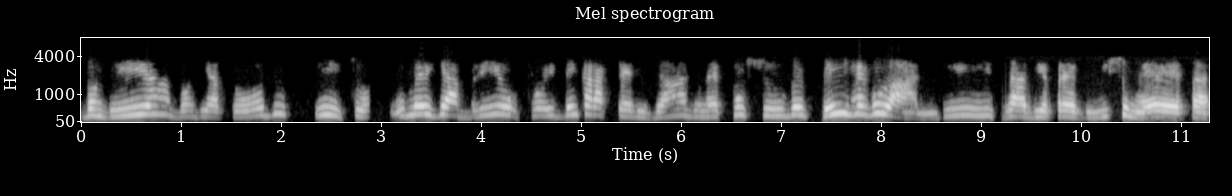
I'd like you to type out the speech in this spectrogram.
Bom dia, bom dia a todos. Isso, o mês de abril foi bem caracterizado né, por chuvas bem irregulares. E já havia previsto né, essa,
